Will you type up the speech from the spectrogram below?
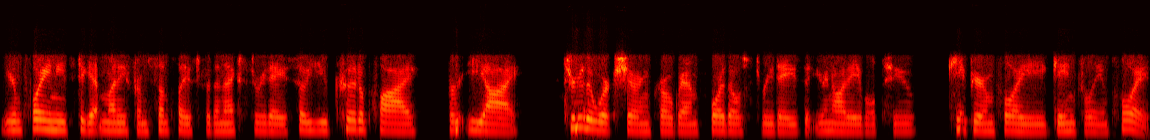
your employee needs to get money from someplace for the next three days. So you could apply for EI through the work sharing program for those three days that you're not able to keep your employee gainfully employed.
